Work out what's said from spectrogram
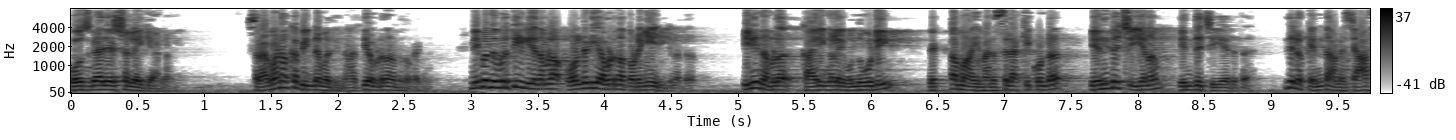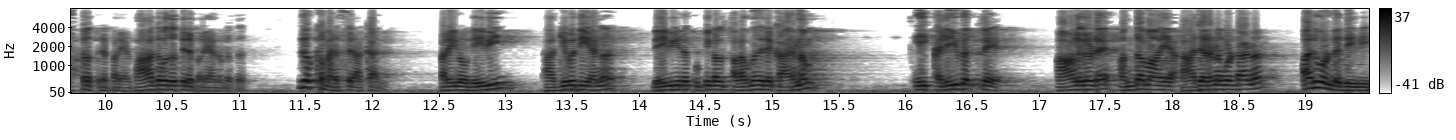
പോസ്റ്റ് ഗ്രാജുവേഷനിലേക്കാണ് ശ്രവണമൊക്കെ പിന്നെ മതി. ആദ്യം അവിടെ നിന്ന് തുടങ്ങി ഇനിയിപ്പോൾ നിവൃത്തിയില്ലേ? നമ്മൾ ഓൾറെഡി അവിടെ നിന്ന് തുടങ്ങിയിരിക്കുന്നത്. ഇനി നമ്മൾ കാര്യങ്ങളെ ഒന്നുകൂടി വ്യക്തമായി മനസ്സിലാക്കിക്കൊണ്ട് എന്ത് ചെയ്യണം എന്ത് ചെയ്യരുത്? ഇതിലൊക്കെ എന്താണ് ശാസ്ത്രത്തിന് പറയാൻ ഭാഗവതത്തിന് പറയാനുള്ളത്? ഇതൊക്കെ മനസ്സിലാക്കാൻ പറയുന്നു ദേവി. ഭാഗ്യവതിയാണ് ദേവിയുടെ കുട്ടികൾ തളർന്നതിന് കാരണം ഈ കലിയുഗത്തിലെ ആളുകളുടെ അന്ധമായ ആചരണം കൊണ്ടാണ് അതുകൊണ്ട് ദേവി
